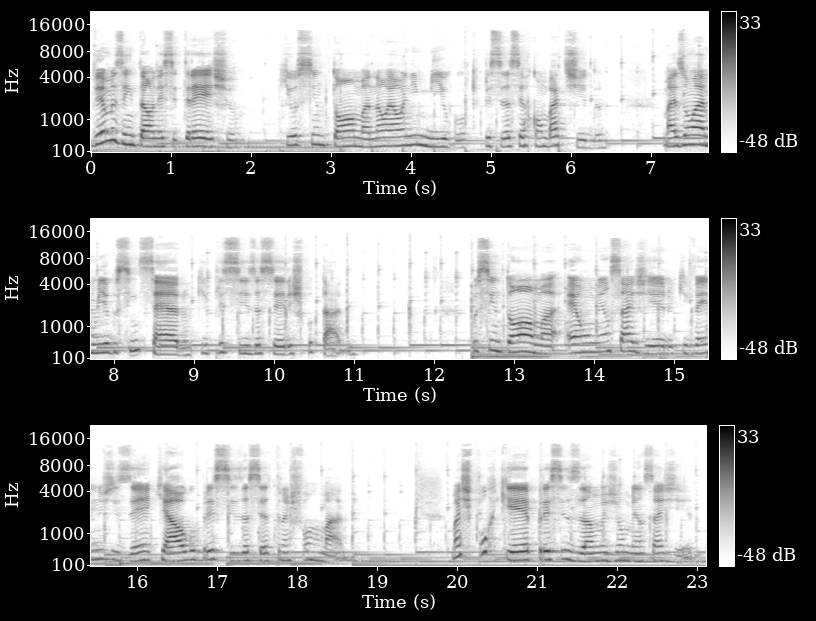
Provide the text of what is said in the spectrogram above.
Vimos então nesse trecho que o sintoma não é um inimigo que precisa ser combatido, mas um amigo sincero que precisa ser escutado. O sintoma é um mensageiro que vem nos dizer que algo precisa ser transformado. Mas por que precisamos de um mensageiro?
